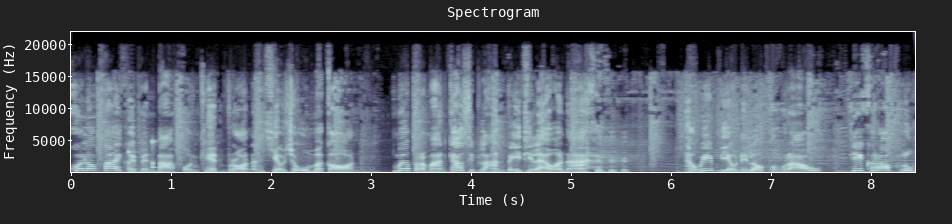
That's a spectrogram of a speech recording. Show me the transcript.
ขั้วโลกใต้เคยเป็นป่าฝนเขตร้อนอันเขียวชอุ่มมาก่อน เมื่อประมาณ 90 ล้านปีที่แล้วอะนะ ทวีปเดียวในโลกของเรา ที่ครอบคลุม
